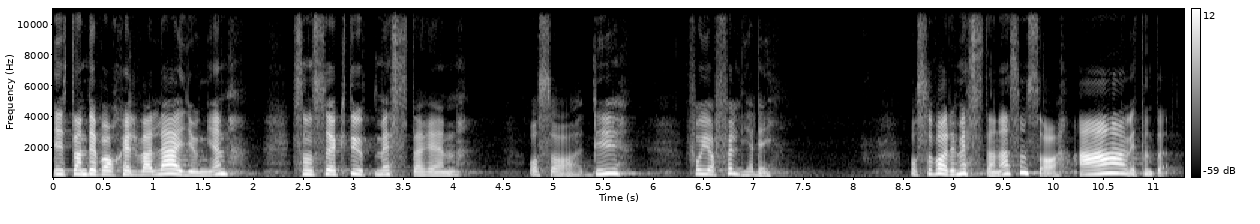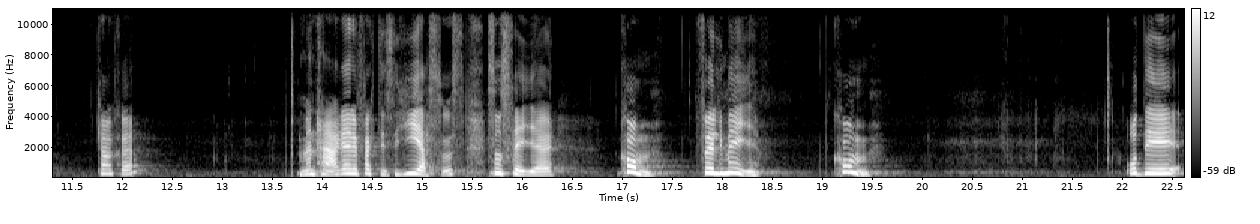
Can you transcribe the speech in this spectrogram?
Utan det var själva lärjungen som sökte upp mästaren och sa du, får jag följa dig? Och så var det mästarna som sa, ah, vet inte, kanske. Men här är det faktiskt Jesus som säger, kom, följ mig, kom. Och det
